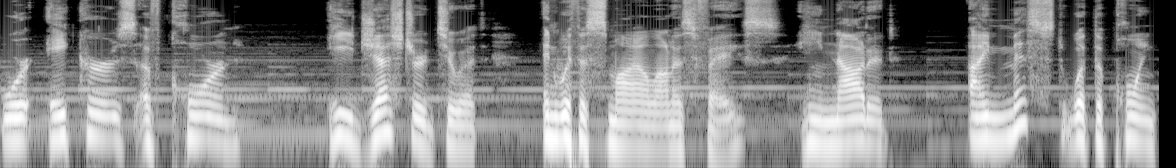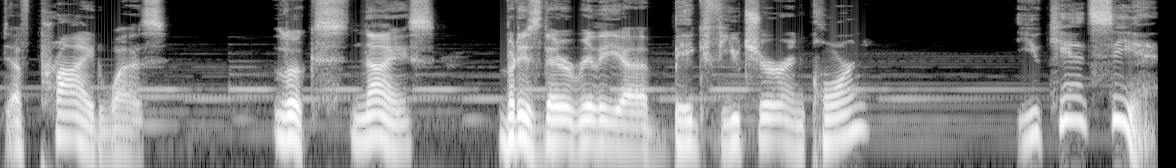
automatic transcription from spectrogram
were acres of corn. He gestured to it, and with a smile on his face, he nodded. I missed what the point of pride was. Looks nice, but is there really a big future in corn? You can't see it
